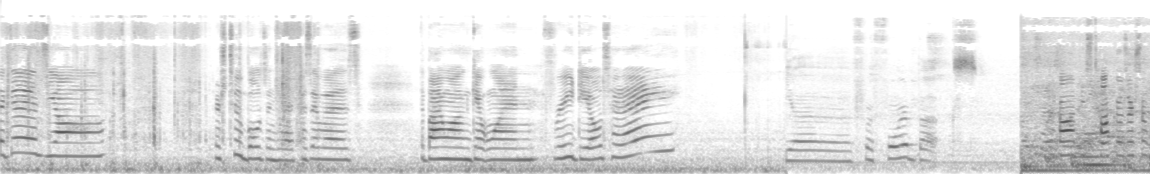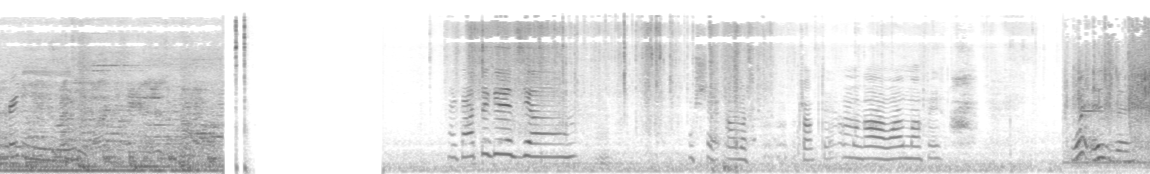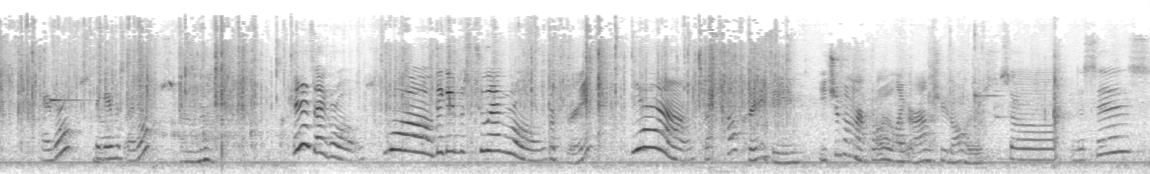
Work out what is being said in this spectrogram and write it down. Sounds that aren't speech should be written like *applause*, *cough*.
the goods, y'all. There's two bowls in here because it was the buy one, get one free deal today. Yeah, for four bucks. Oh my god, these tacos are so pretty. I got the goods, y'all. Oh shit, I almost dropped it. Oh my god, why is my face? What is this? Egg rolls? They gave us egg rolls? I don't know. It is egg rolls. Whoa, they gave us two egg rolls. For free? Yeah. That's how crazy. Each of them are probably like around two dollars. So this is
